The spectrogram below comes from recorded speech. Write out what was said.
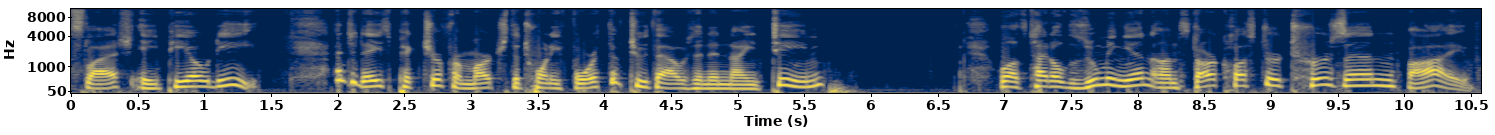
slash apod. And today's picture from March the 24th of 2019 well, it's titled Zooming In on Star Cluster Terzan 5.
